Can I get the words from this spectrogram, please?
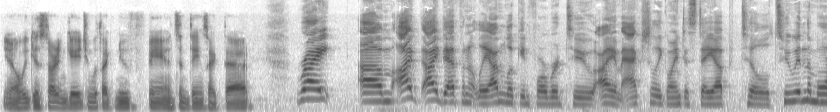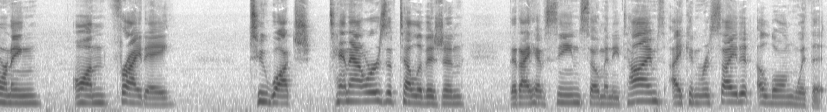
you know we can start engaging with like new fans and things like that. Right. Um, I, I definitely, I'm looking forward to, I am actually going to stay up till 2 in the morning on Friday to watch 10 hours of television that I have seen so many times, I can recite it along with it.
